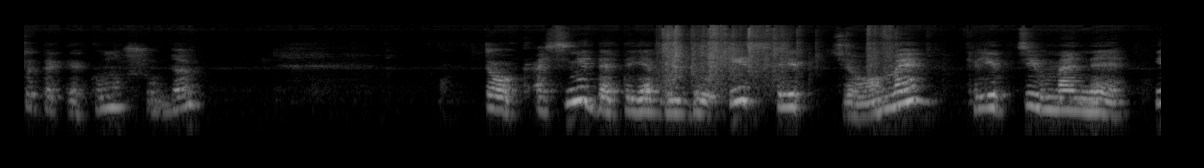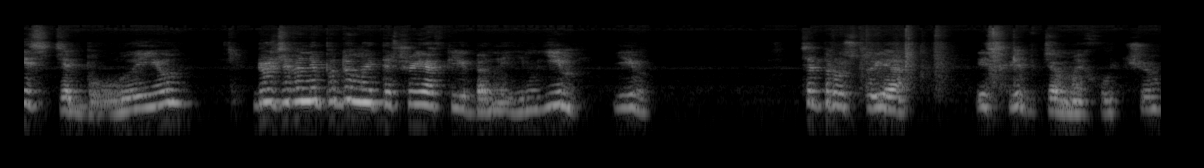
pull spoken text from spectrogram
це таке, кому що, да? Так, а снідати я буду із хлібцями. Хлібці в мене із цибулею. Друзі, ви не подумайте, що я хліба не їм. Їм, їм. Це просто я із хлібцями хочу.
